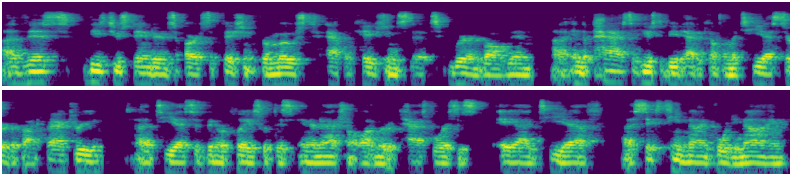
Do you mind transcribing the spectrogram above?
Uh, this these two standards are sufficient for most applications that we're involved in. Uh, in the past, it used to be it had to come from a TS certified factory. Uh, TS has been replaced with this International Automotive Task Force's AITF uh, 16949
